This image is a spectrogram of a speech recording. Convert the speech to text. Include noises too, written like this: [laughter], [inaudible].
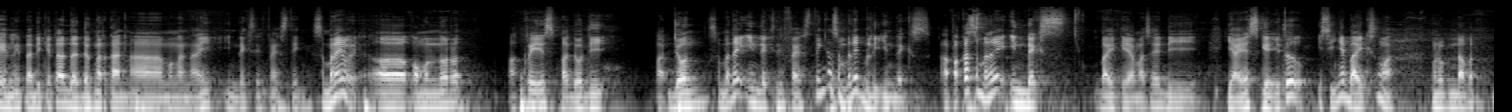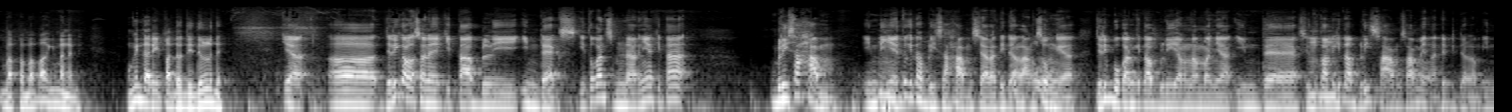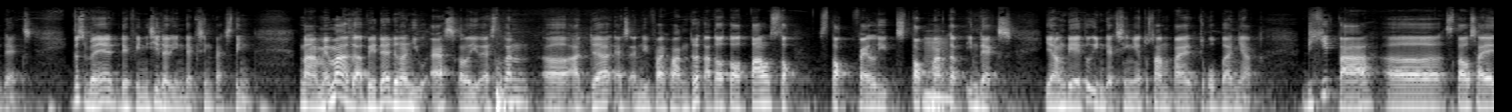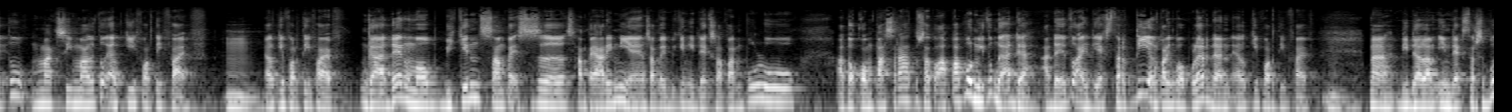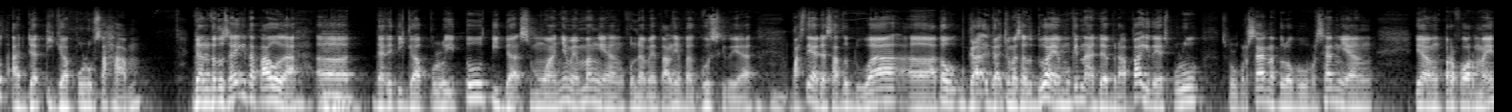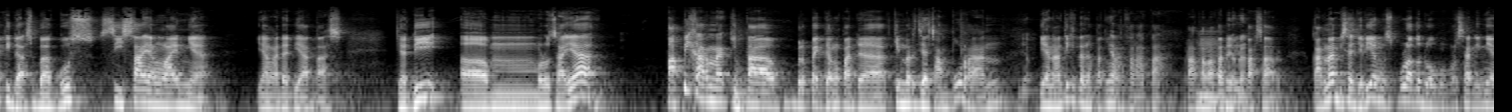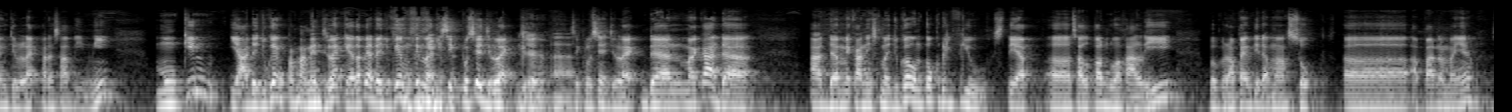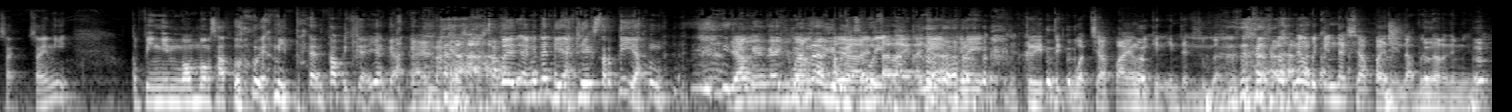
Oke, ini tadi kita udah dengar kan uh, mengenai indeks investing. Sebenarnya uh, kalau menurut Pak Kris, Pak Dodi, Pak John, sebenarnya indeks investing kan sebenarnya beli indeks. Apakah sebenarnya indeks baik ya, maksudnya di ISG itu isinya baik semua? Menurut pendapat Bapak-bapak gimana nih? Mungkin dari Pak Dodi dulu deh. Ya, uh, jadi kalau seandainya kita beli indeks, itu kan sebenarnya kita beli saham intinya hmm. itu kita beli saham secara tidak Kumpul. langsung ya. Jadi bukan kita beli yang namanya indeks itu, hmm. tapi kita beli saham-saham yang ada di dalam indeks. Itu sebenarnya definisi dari indeks investing. Nah, memang agak beda dengan US. Kalau US itu kan uh, ada S&P 500 atau total stock stock value stock hmm. market index yang dia itu indexingnya itu sampai cukup banyak. Di kita, uh, setahu saya itu maksimal itu LQ45. Hmm. LQ45. Nggak ada yang mau bikin sampai sampai hari ini ya, yang sampai bikin indeks 80, atau Kompas 100 atau apa pun itu nggak ada. Ada itu IDX 30 yang paling populer dan LQ45. Hmm. Nah, di dalam indeks tersebut ada 30 saham dan tentu saja kita tahu lah hmm. uh, dari 30 itu tidak semuanya memang yang fundamentalnya bagus gitu ya. Hmm. Pasti ada satu dua uh, atau gak, gak cuma satu dua ya mungkin ada berapa gitu ya 10 10 persen atau 20 persen yang yang performanya tidak sebagus sisa yang lainnya yang ada di atas. Jadi um, menurut saya tapi karena kita berpegang pada kinerja campuran, yep. ya nanti kita dapatnya rata-rata, rata-rata hmm, dari bener. pasar. Karena bisa jadi yang 10 atau 20% ini yang jelek pada saat ini, mungkin ya ada juga yang permanen jelek ya, tapi ada juga yang mungkin lagi [laughs] siklusnya jelek gitu. Yeah. Siklusnya jelek dan mereka ada ada mekanisme juga untuk review setiap uh, satu tahun dua kali. Beberapa yang tidak masuk uh, apa namanya? Saya, saya ini kepingin ngomong satu [laughs] emiten tapi kayaknya gak, gak enak ya. [laughs] Satu emiten di ADX30 yang [laughs] yang yang kayak gimana gitu ya. Ini, lain aja. ini kritik buat siapa yang bikin indeks juga. ini yang bikin indeks siapa ini? Tidak benar ini begini.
